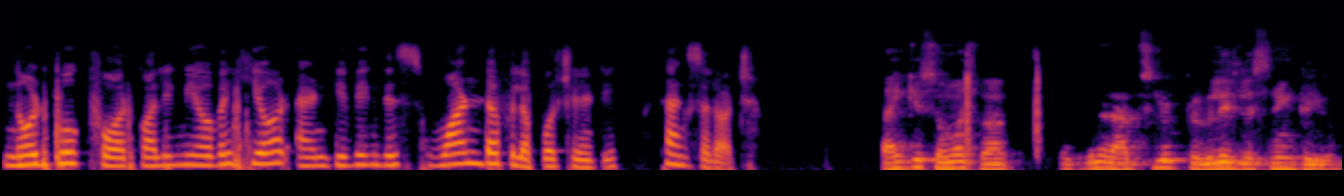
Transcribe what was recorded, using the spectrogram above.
notebook for calling me over here and giving this wonderful opportunity. Thanks a lot. Thank you so much, ma'am. It's been an absolute privilege listening to you.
